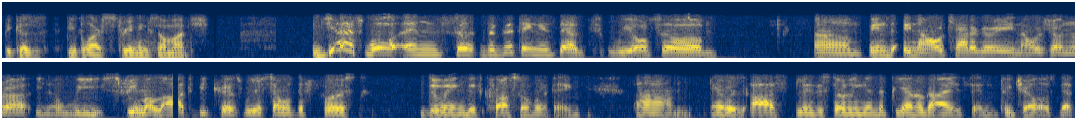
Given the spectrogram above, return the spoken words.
because people are streaming so much? Yes, well, and so the good thing is that we also um, in in our category, in our genre, you know, we stream a lot because we are some of the first doing this crossover thing. Um, it was us, Lindsey Stirling, and the piano guys, and two cellos. That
